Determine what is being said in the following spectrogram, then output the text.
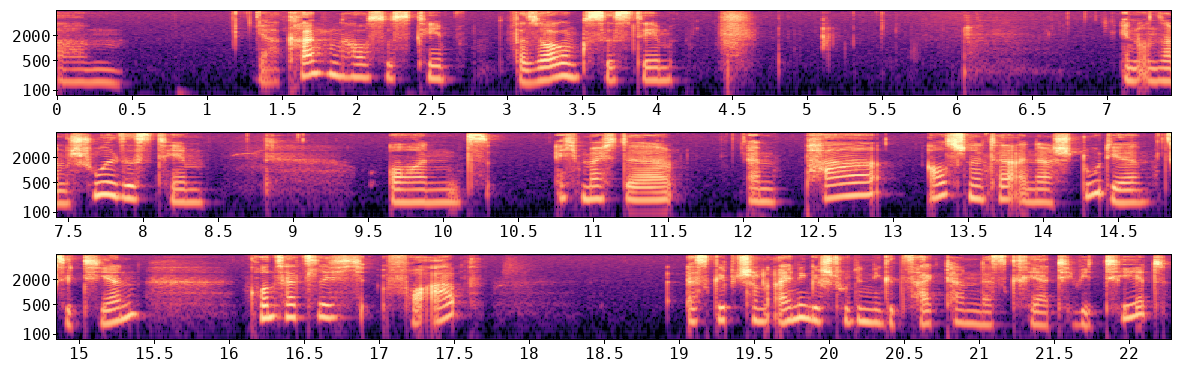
ähm, ja, Krankenhaussystem, Versorgungssystem, in unserem Schulsystem. Und ich möchte ein paar Ausschnitte einer Studie zitieren. Grundsätzlich vorab, es gibt schon einige Studien, die gezeigt haben, dass Kreativität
